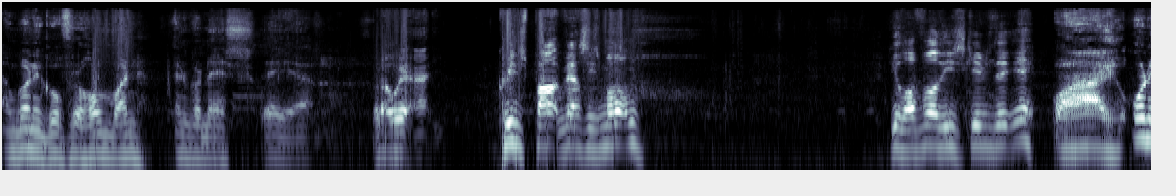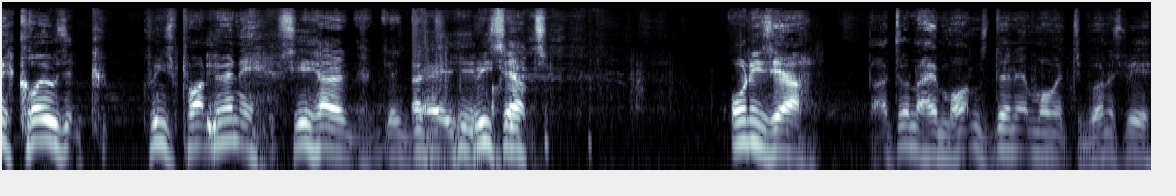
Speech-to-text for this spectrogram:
I'm going to go for a home win, Inverness. There you are. Brilliant. uh, Queen's Park versus Morton. You love all these games, don't you? Why? Only Coyle's at Queen's Park now, isn't he? See how Uh, research. Only's here. I don't know how Morton's doing it at the moment, to be honest with you.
